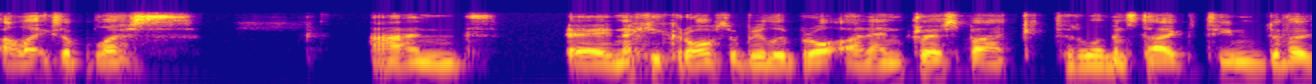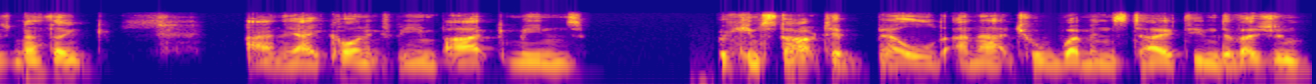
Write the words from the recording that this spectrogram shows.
Alexa Bliss and uh, Nikki Cross have really brought an interest back to the women's tag team division, I think. And the Iconics being back means we can start to build an actual women's tag team division.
